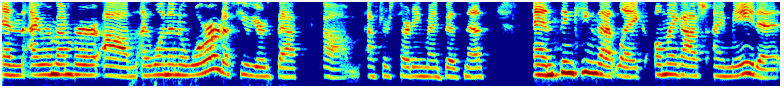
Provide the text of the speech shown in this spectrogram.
and i remember um, i won an award a few years back um, after starting my business and thinking that like oh my gosh i made it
